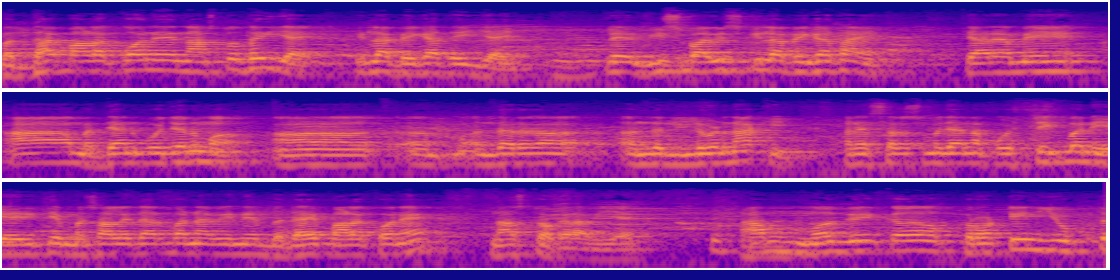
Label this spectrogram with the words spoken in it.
બધા બાળકોને નાસ્તો થઈ જાય એટલા ભેગા થઈ જાય. એટલે વીસ બાવીસ કિલા ભેગા થાય ત્યારે અમે આ મધ્યાહન ભોજનમાં અંદર અંદર લીલવડ નાખી અને સરસ મજાના પૌષ્ટિક બની, એ રીતે મસાલેદાર બનાવીને બધાય બાળકોને નાસ્તો કરાવીએ. આ મગ એક પ્રોટીનયુક્ત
